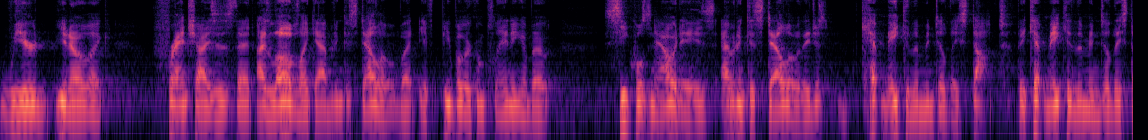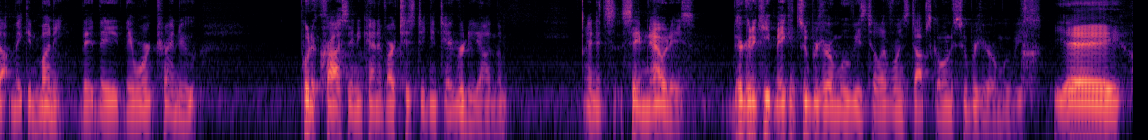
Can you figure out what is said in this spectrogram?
weird, you know, like franchises that I love, like Abbott and Costello. But if people are complaining about sequels nowadays, Abbott and Costello, they just kept making them until they stopped. They kept making them until they stopped making money. They they they weren't trying to put across any kind of artistic integrity on them. And it's the same nowadays they're going to keep making superhero movies till everyone stops going to superhero movies. Yay!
